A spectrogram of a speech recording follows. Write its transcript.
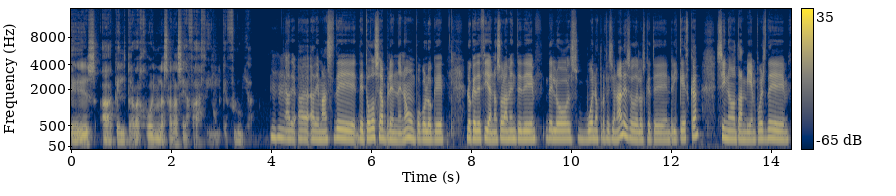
es a que el trabajo en la sala sea fácil, que fluya. Además de, de, todo se aprende, ¿no? Un poco lo que, lo que decía, no solamente de, de, los buenos profesionales o de los que te enriquezcan, sino también pues de,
